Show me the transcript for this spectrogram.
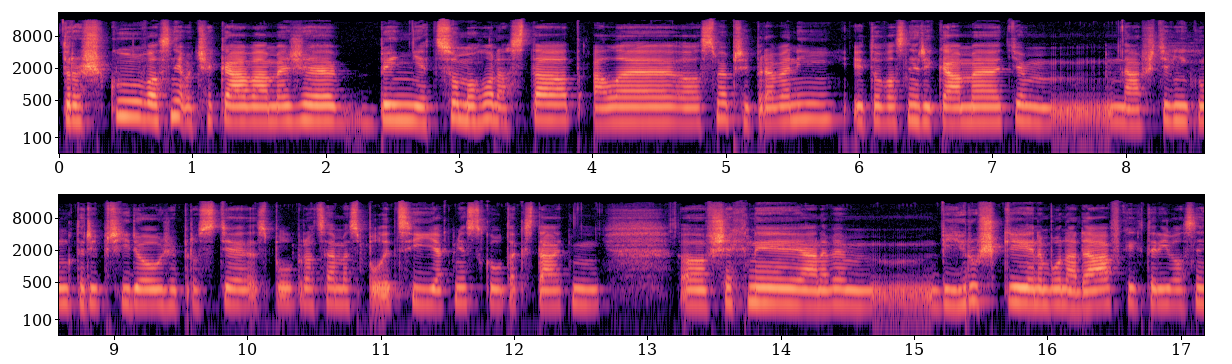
trošku vlastně očekáváme, že by něco mohlo nastat, ale eh, jsme připravení. I to vlastně říkáme těm návštěvníkům, kteří přijdou, že prostě spolupracujeme s policií, jak městskou, tak státní. Eh, všechny, já nevím, výhrušky nebo nadávky, které vlastně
